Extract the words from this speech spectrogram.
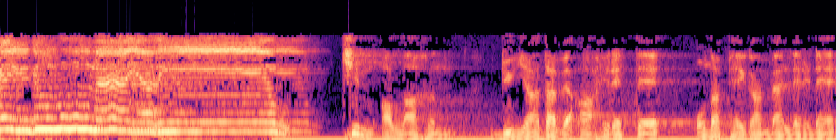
كيده ما يغيظ Kim Allah'ın dünyada ve ahirette ona peygamberlerine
